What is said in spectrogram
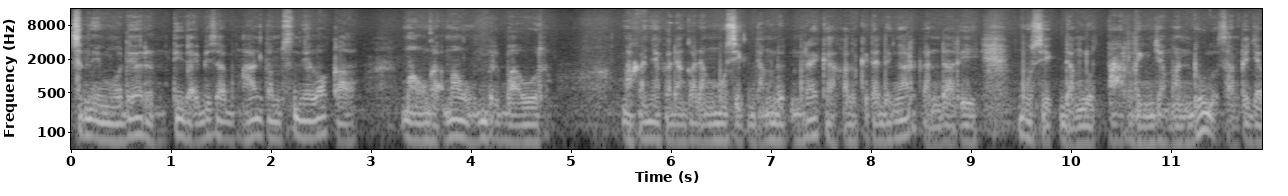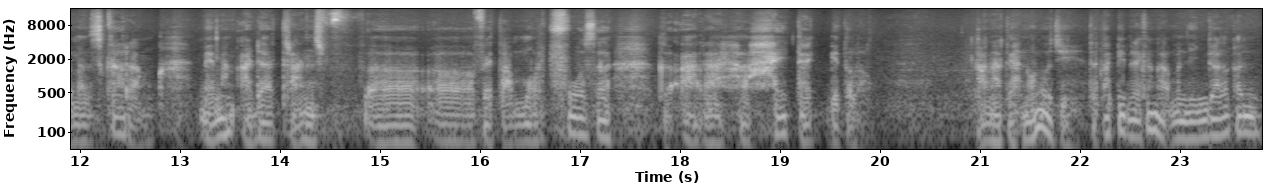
seni modern tidak bisa menghantam seni lokal. Mau nggak mau berbaur. Makanya kadang-kadang musik dangdut mereka kalau kita dengarkan dari musik dangdut Tarling zaman dulu sampai zaman sekarang memang ada trans uh, uh, metamorfosa ke arah high tech gitu loh. Karena teknologi tetapi mereka nggak meninggalkan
